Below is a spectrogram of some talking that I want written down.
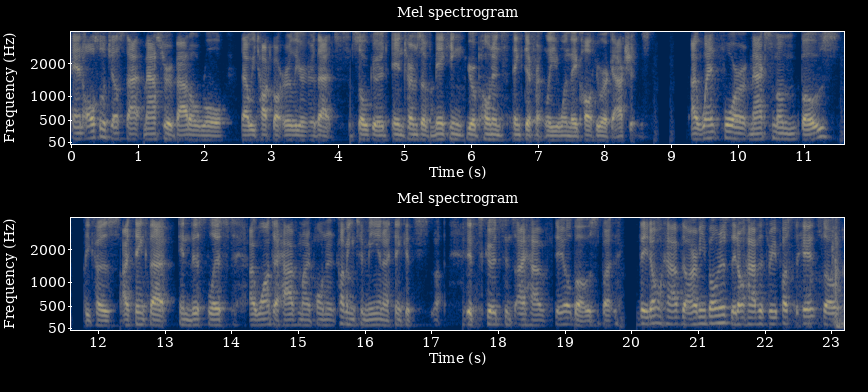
and also just that master of battle role that we talked about earlier that's so good in terms of making your opponents think differently when they call heroic actions. I went for maximum bows because I think that in this list I want to have my opponent coming to me and I think it's it's good since I have Dale bows, but they don't have the army bonus, they don't have the three plus to hit, so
